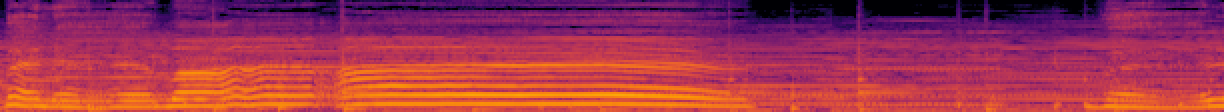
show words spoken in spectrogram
बलमा बल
